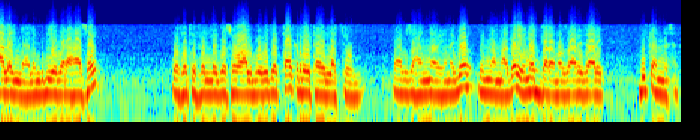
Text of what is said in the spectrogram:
አለኛል እንግዲህ የበረሃ ሰው ወተት የፈለገ ሰው አልቦ ቢጠጣ ቅሬታ የላቸውም በአብዛኛው ይሄ ነገር በእኛም ሀገር የነበረ ነው ዛሬ ዛሬ ቢቀንስም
